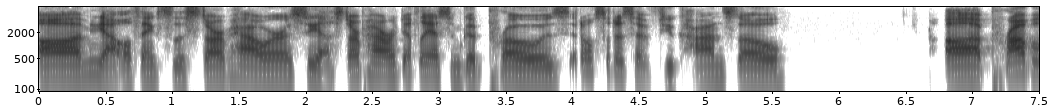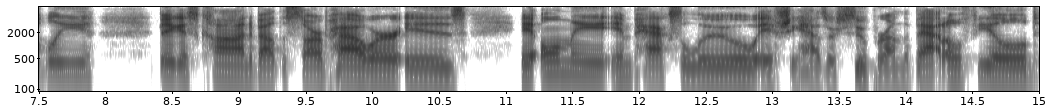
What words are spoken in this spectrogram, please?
Um, yeah, all thanks to the star power. So yeah, star power definitely has some good pros. It also does have a few cons though. Uh, probably biggest con about the star power is it only impacts Lou if she has her super on the battlefield.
